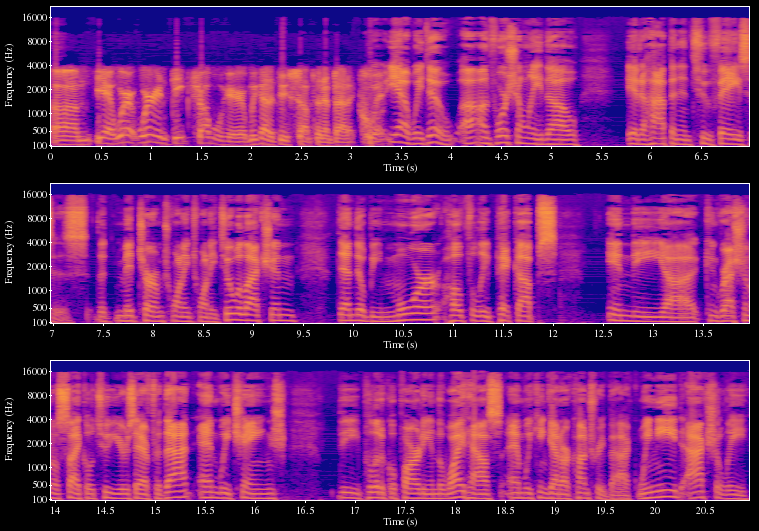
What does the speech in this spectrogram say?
Um, yeah, we're we're in deep trouble here, and we got to do something about it quick. Well, yeah, we do. Uh, unfortunately, though, it'll happen in two phases: the midterm 2022 election, then there'll be more, hopefully, pickups in the uh, congressional cycle two years after that, and we change the political party in the White House, and we can get our country back. We need actually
